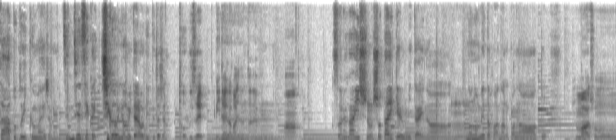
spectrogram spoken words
た後と行く前じゃもう全然世界違うよみたいなこと言ってたじゃん。飛ぶぜみたいな感じだったね。うん。うん。それが一種の初体験みたいなののメタファーなのかなと、まあその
